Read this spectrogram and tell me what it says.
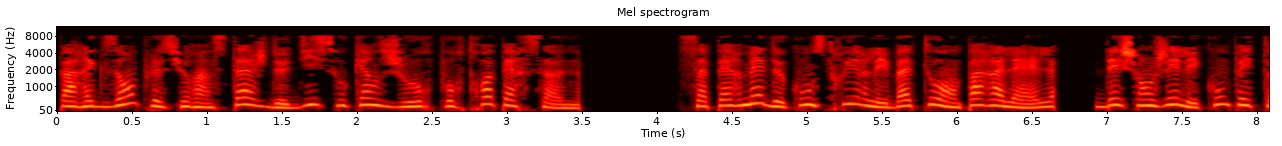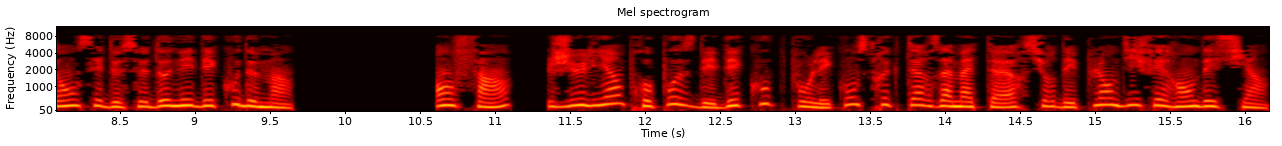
Par exemple sur un stage de 10 ou 15 jours pour 3 personnes. Ça permet de construire les bateaux en parallèle, d'échanger les compétences et de se donner des coups de main. Enfin, Julien propose des découpes pour les constructeurs amateurs sur des plans différents des siens.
